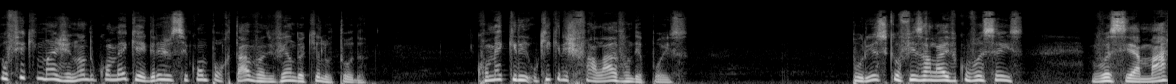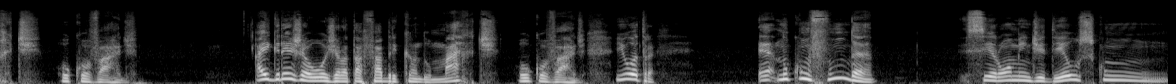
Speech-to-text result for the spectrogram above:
Eu fico imaginando como é que a igreja se comportava vendo aquilo tudo. Como é que o que, que eles falavam depois? Por isso que eu fiz a live com vocês. Você é Marte ou covarde? A igreja hoje ela está fabricando Marte ou covarde? E outra, é, não confunda ser homem de Deus com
